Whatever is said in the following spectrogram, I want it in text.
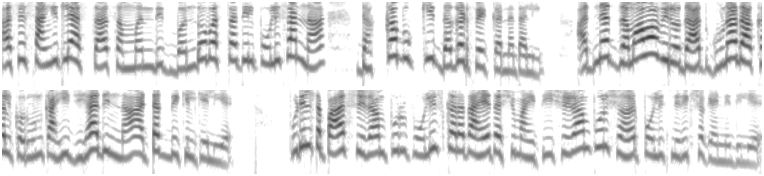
असे सांगितले असता संबंधित बंदोबस्तातील पोलिसांना धक्काबुक्की दगडफेक करण्यात आली. अज्ञात जमावाविरोधात गुन्हा दाखल करून काही जिहादींना अटक देखील केली आहे. पुढील तपास श्रीरामपूर पोलीस करत आहेत अशी माहिती श्रीरामपूर शहर पोलीस निरीक्षक यांनी दिली आहे.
